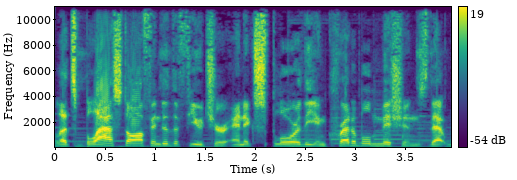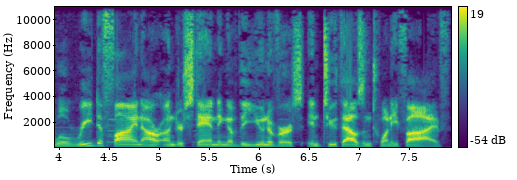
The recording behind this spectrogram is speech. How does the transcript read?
Let's blast off into the future and explore the incredible missions that will redefine our understanding of the universe in 2025.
